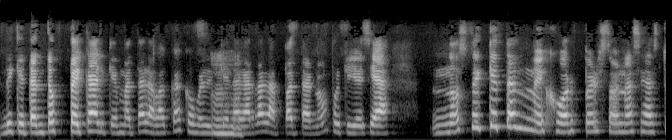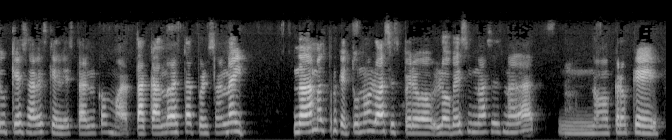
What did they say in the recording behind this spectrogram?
de que tanto peca el que mata a la vaca como el que le agarra la pata, ¿no? Porque yo decía, no sé qué tan mejor persona seas tú que sabes que le están como atacando a esta persona y nada más porque tú no lo haces, pero lo ves y no haces nada, no creo que...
